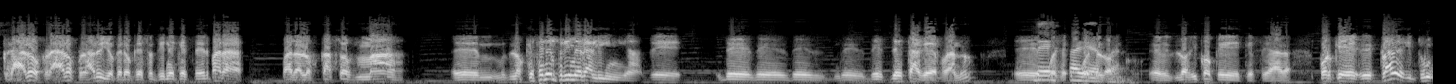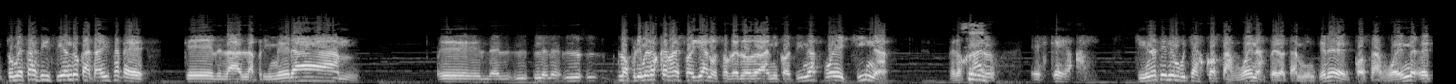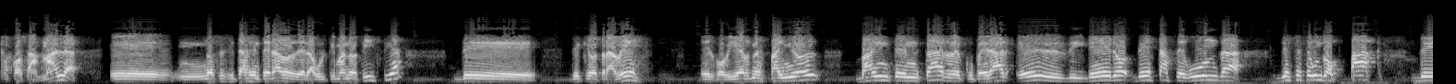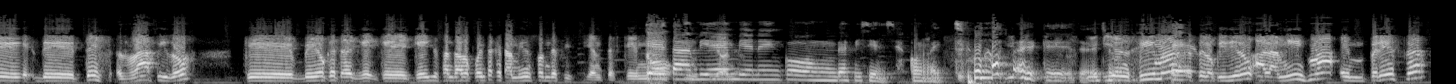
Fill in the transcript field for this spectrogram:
Claro, claro, claro. Yo creo que eso tiene que ser para, para los casos más, eh, los que estén en primera línea de, de, de, de, de, de esta guerra, ¿no? Eh, pues, pues es lógico, es lógico que, que, se haga. Porque, eh, claro, tú, tú me estás diciendo, Cataliza, que, que la, la primera eh, le, le, le, los primeros que resollaron sobre lo de la nicotina fue China. Pero sí. claro, es que ay, China tiene muchas cosas buenas, pero también tiene cosas buenas, eh, cosas malas. Eh, no sé si te has enterado de la última noticia de, de que otra vez el gobierno español va a intentar recuperar el dinero de esta segunda, de este segundo pack de, de test rápidos que veo que, que, que, que, ellos han dado cuenta que también son deficientes, que no Que también funcionan. vienen con deficiencias, correcto. Y, que, y, y encima eh, se lo pidieron a la misma empresa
